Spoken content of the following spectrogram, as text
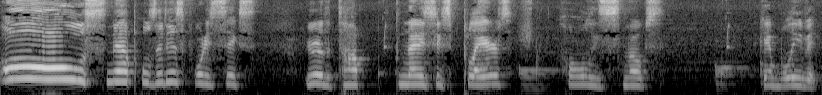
Oh, snapples, it is 46. You're the top 96 players? Holy smokes. I can't believe it.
